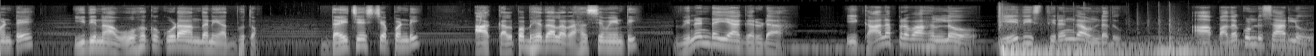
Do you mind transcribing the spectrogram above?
అంటే ఇది నా ఊహకు కూడా అందని అద్భుతం. దయచేసి చెప్పండి ఆ కల్పభేదాల రహస్యమేంటి వినండయ్యా గరుడా ఈ కాలప్రవాహంలో ఏదీ స్థిరంగా ఉండదు. ఆ పదకొండు సార్లు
